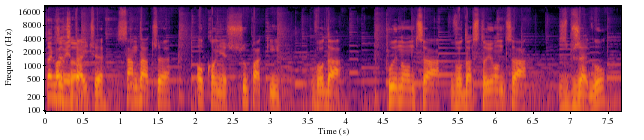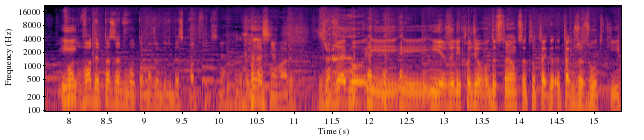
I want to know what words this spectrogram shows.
Także co? Pamiętajcie, sandacze, okonie szczupaki, woda płynąca, woda stojąca z brzegu i Wo- Wody PZW to może być bez kotwic, nie? Bo i tak nie ma ryb. z brzegu i, i, i jeżeli chodzi o wody stojące, to tak, także z łódki,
